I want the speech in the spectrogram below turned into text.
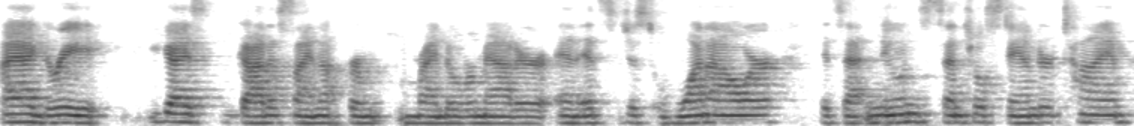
I agree you guys got to sign up for mind over matter and it's just one hour it's at noon central standard time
